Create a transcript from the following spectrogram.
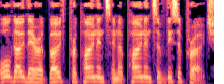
although there are both proponents and opponents of this approach.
